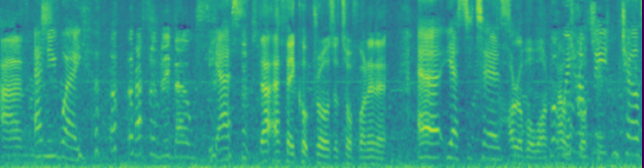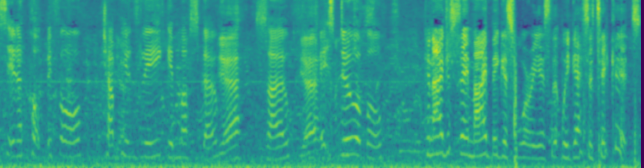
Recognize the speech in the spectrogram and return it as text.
and Anyway. Preferably both. yes. that FA Cup draw is a tough one, isn't it? Uh, yes, it is. Horrible one. But I we have gutted. beaten Chelsea in a cup before, Champions League in Moscow. Yeah. So Yeah. it's doable. Can I just say my biggest worry is that we get a ticket.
